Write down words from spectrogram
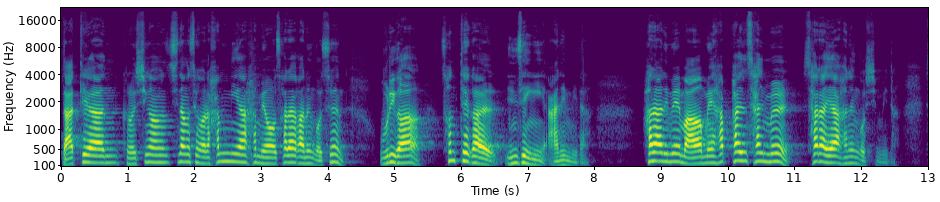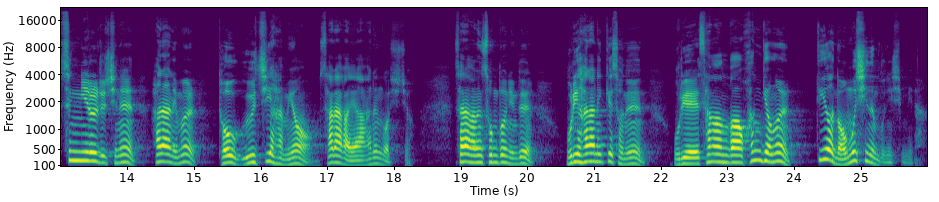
나태한 그런 신앙, 신앙생활을 합리화하며 살아가는 것은 우리가 선택할 인생이 아닙니다. 하나님의 마음에 합한 삶을 살아야 하는 것입니다. 승리를 주시는 하나님을 더욱 의지하며 살아가야 하는 것이죠. 사랑하는 성도님들, 우리 하나님께서는 우리의 상황과 환경을 뛰어넘으시는 분이십니다.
